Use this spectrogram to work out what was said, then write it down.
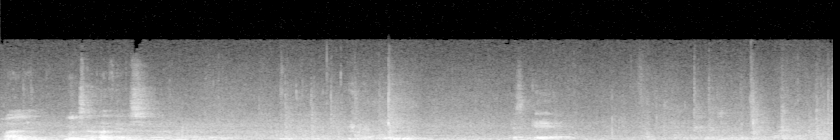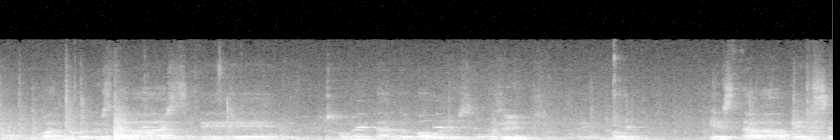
Vale, muchas gracias. Es que cuando lo estabas eh, comentando, Paul, ¿es Sí. Eh, Paul, estaba pens-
